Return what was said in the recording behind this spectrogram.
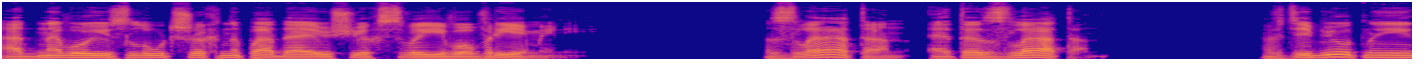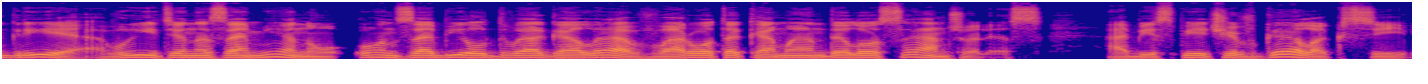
одного из лучших нападающих своего времени. Златан — это Златан. В дебютной игре, выйдя на замену, он забил два гола в ворота команды Лос-Анджелес, обеспечив Galaxy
